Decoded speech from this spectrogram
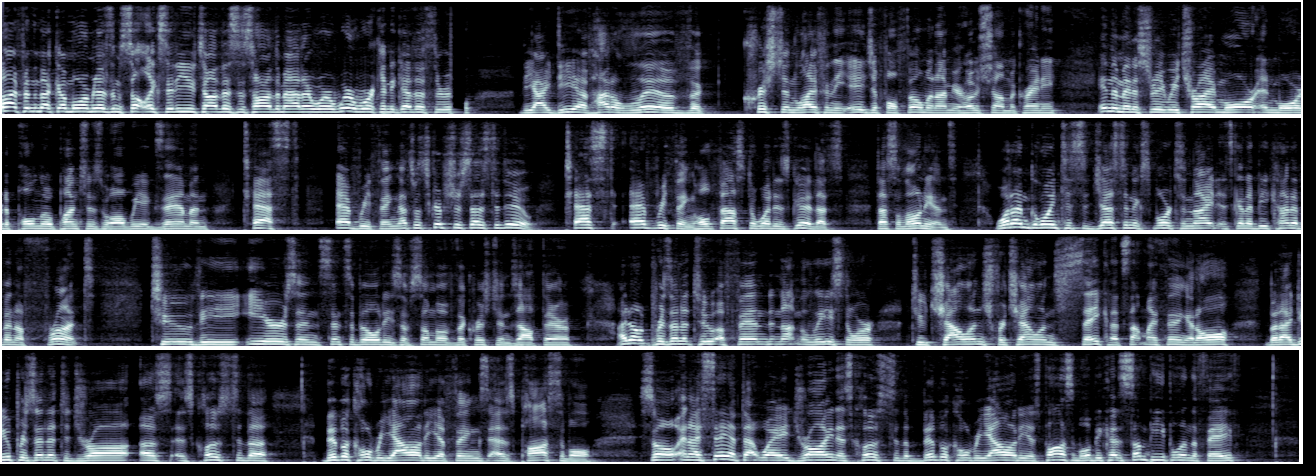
Live from the Mecca Mormonism, Salt Lake City, Utah. This is Heart of the Matter, where we're working together through the idea of how to live the Christian life in the age of fulfillment. I'm your host, Shawn McCraney. In the ministry, we try more and more to pull no punches while we examine, test everything. That's what Scripture says to do. Test everything. Hold fast to what is good. That's Thessalonians. What I'm going to suggest and explore tonight is going to be kind of an affront to the ears and sensibilities of some of the Christians out there. I don't present it to offend, not in the least, nor to challenge for challenge's sake. That's not my thing at all. But I do present it to draw us as close to the biblical reality of things as possible. So, and I say it that way, drawing as close to the biblical reality as possible, because some people in the faith,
